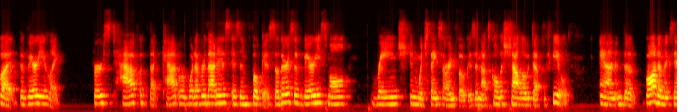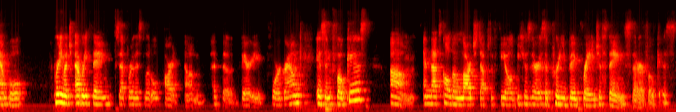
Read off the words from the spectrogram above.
but the very like first half of that cat or whatever that is is in focus. So there is a very small range in which things are in focus, and that's called a shallow depth of field. And in the bottom example, pretty much everything except for this little part um, at the very foreground is in focus. Um, and that's called a large depth of field because there is a pretty big range of things that are focused.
